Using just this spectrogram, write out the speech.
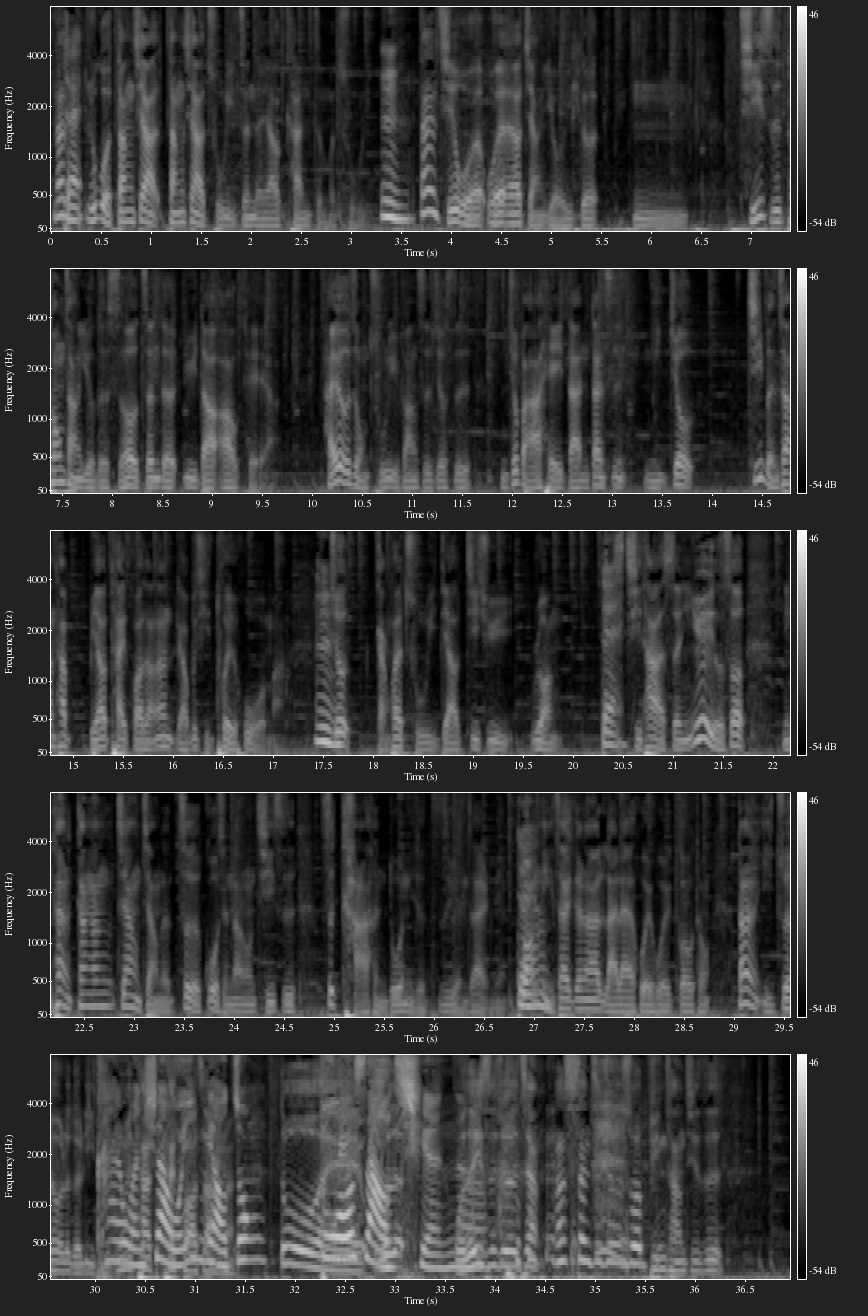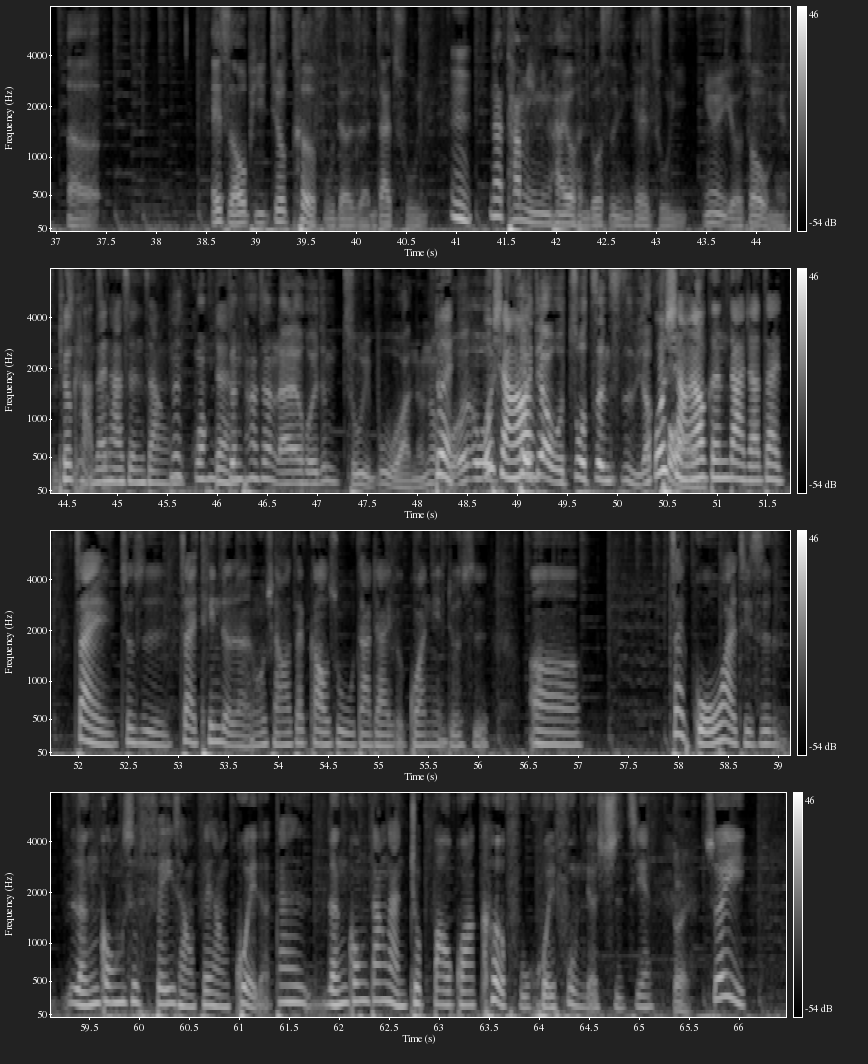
那如果当下当下处理，真的要看怎么处理。嗯，但是其实我我也要讲有一个，嗯，其实通常有的时候真的遇到 OK 啊，还有一种处理方式就是，你就把它黑单，但是你就基本上它不要太夸张，那了不起退货嘛，嗯，就赶快处理掉，继续 run。对其他的声音，因为有时候你看刚刚这样讲的这个过程当中，其实是卡很多你的资源在里面。光你在跟他来来回回沟通，当然以最后那个例子，开玩笑，我一秒钟对多少钱？我的意思就是这样。那甚至就是说，平常其实呃，SOP 就客服的人在处理。嗯，那他明明还有很多事情可以处理，因为有时候我们也是就卡在他身上。那光跟他这样来来回，这么处理不完的。那对，我我想要掉我做正事比较。我想要跟大家在在就是在听的人，我想要再告诉大家一个观念，就是呃，在国外其实人工是非常非常贵的，但是人工当然就包括客服回复你的时间。对，所以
